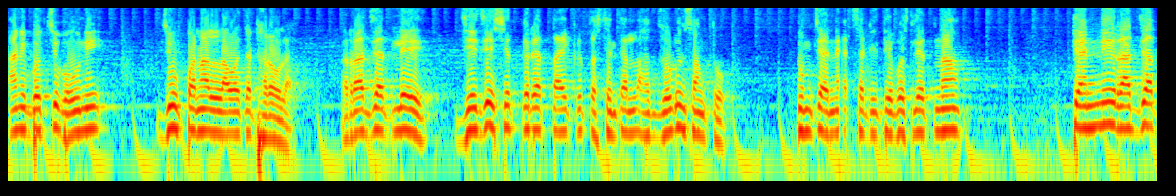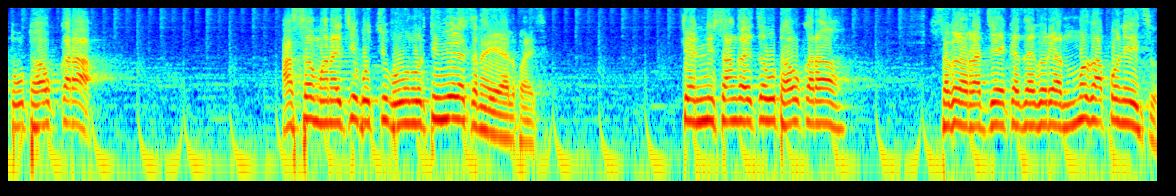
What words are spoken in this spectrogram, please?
आणि बच्चू भाऊनी जीव पणाला लावायचा ठरवला. राज्यातले जे जे शेतकरी आता ऐकत असतील त्यांना हात जोडून सांगतो तुमच्या न्यायासाठी ते बसलेत ना. त्यांनी राज्यात उठाव करा. असं म्हणायची बच्चू भाऊंवरती वेळच नाही यायला पाहिजे. त्यांनी सांगायचं उठाव करा. सगळं राज्य एका जागेवर आणि मग आपण यायचं.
